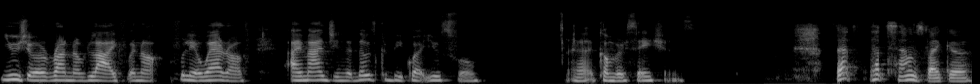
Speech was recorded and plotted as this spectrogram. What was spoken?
usual run of life we're not fully aware of i imagine that those could be quite useful uh, conversations. That that sounds like a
